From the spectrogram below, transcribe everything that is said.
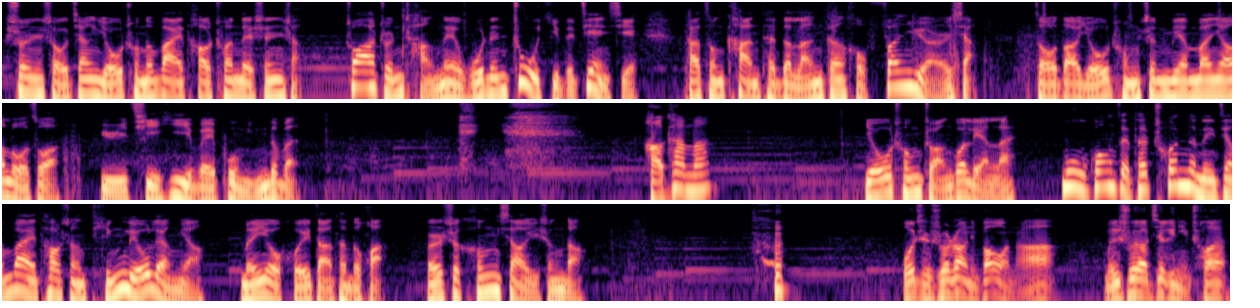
顺手将尤虫的外套穿在身上，抓准场内无人注意的间隙，他从看台的栏杆后翻越而下，走到尤虫身边，弯腰落座，语气意味不明的问：“好看吗？”尤虫转过脸来。目光在他穿的那件外套上停留两秒，没有回答他的话，而是哼笑一声道：“哼，我只说让你帮我拿，没说要借给你穿。”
